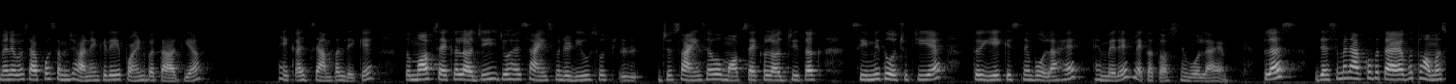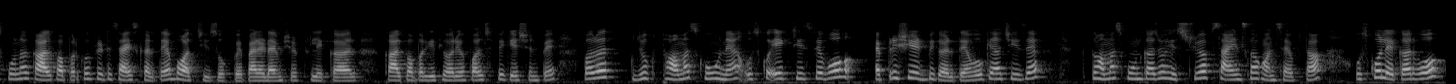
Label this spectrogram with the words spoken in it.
मैंने बस आपको समझाने के लिए पॉइंट बता दिया। एक एग्ज़ाम्पल देके। तो मॉब साइकोलॉजी जो है साइंस में रिड्यूस हो जो साइंस है वो मॉब साइकोलॉजी तक सीमित हो चुकी है। तो ये किसने बोला है? मेरे लेकातोस ने बोला है। प्लस जैसे मैंने आपको बताया, वो थॉमस कून और कार्ल पापर को क्रिटिसाइज करते हैं बहुत चीज़ों पे। पैराडाइम शिफ्ट लेकर कार्ल पापर की थ्योरी ऑफ़ फॉल्सिफिकेशन पे। पर जो थॉमस कून है, उसको एक चीज़ से वो अप्रिशिएट भी करते हैं। वो क्या चीज़ है? थॉमस कून का जो हिस्ट्री ऑफ़ साइंस का कॉन्सेप्ट था, उसको लेकर वो,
